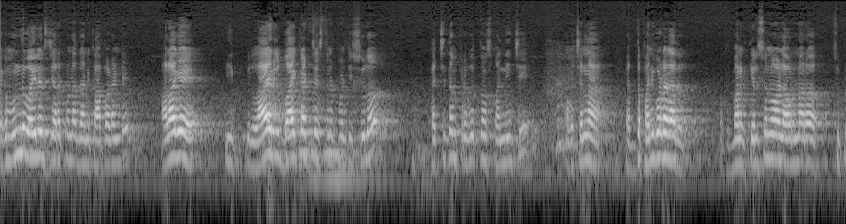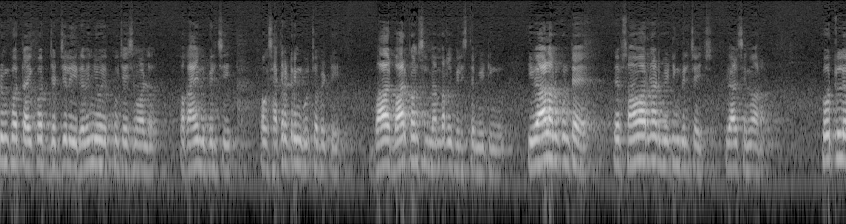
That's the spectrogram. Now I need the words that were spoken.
ఇక ముందు వైలెన్స్ జరగకుండా దాన్ని కాపాడండి. అలాగే ఈ లాయర్లు బాయ్కాట్ చేస్తున్నటువంటి ఇష్యూలో ఖచ్చితం ప్రభుత్వం స్పందించి ఒక చిన్న పెద్ద పని కూడా కాదు. మనకు తెలుసున్న వాళ్ళు ఎవరున్నారో సుప్రీంకోర్టు హైకోర్టు జడ్జిలు ఈ రెవెన్యూ ఎక్కువ చేసిన వాళ్ళు ఒక ఆయన్ని పిలిచి ఒక సెక్రటరీని కూర్చోబెట్టి బార్ బార్ కౌన్సిల్ మెంబర్లు పిలిస్తే మీటింగు. ఈవేళ అనుకుంటే రేపు సోమవారం నాడు మీటింగ్ పిలిచేయచ్చు ఈవేళ శనివారం. కోర్టులు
